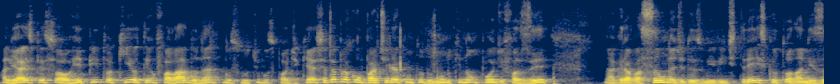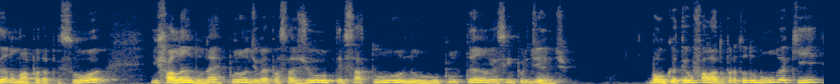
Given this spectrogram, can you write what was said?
Aliás, pessoal, repito aqui, eu tenho falado né, nos últimos podcasts, até para compartilhar com todo mundo que não pôde fazer na gravação né, de 2023, que eu estou analisando o mapa da pessoa e falando né, por onde vai passar Júpiter, Saturno, Plutão e assim por diante. Bom, o que eu tenho falado para todo mundo é que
